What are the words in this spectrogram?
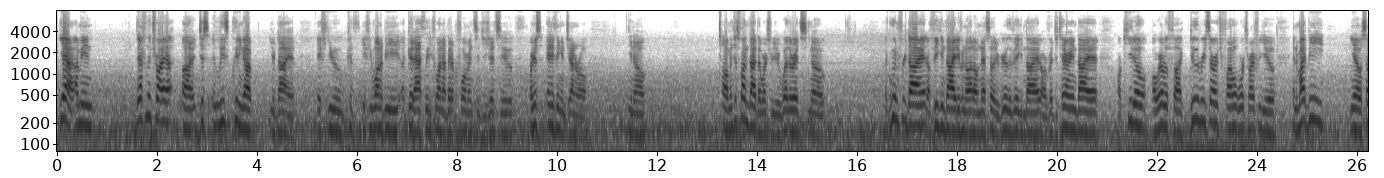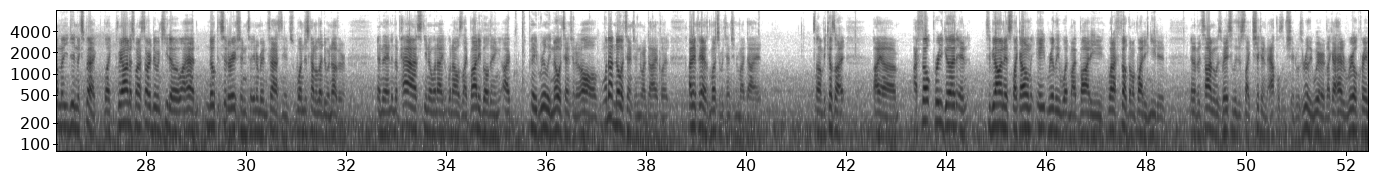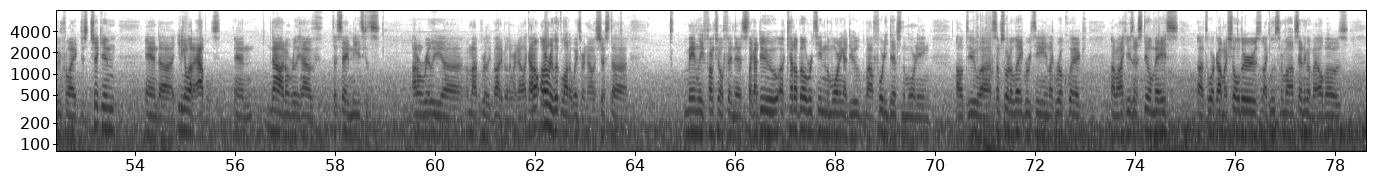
Yeah, I mean, definitely try uh, just at least cleaning up your diet if you if you want to be a good athlete, if you want to have better performance in jiu-jitsu or just anything in general. You know, um, and just find a diet that works for you. Whether it's you know a gluten-free diet, a vegan diet, even though I don't necessarily agree with a vegan diet, or a vegetarian diet, or keto, or whatever the fuck. Do the research, find what works right for you, and it might be you know, something that you didn't expect. Like to be honest, when I started doing keto, I had no consideration to intermittent fasting. It's one just kind of led to another. And then in the past, you know, when I when I was like bodybuilding, I paid really no attention at all. Well, not no attention to my diet, but I didn't pay as much of attention to my diet um, because I I uh, I felt pretty good, and to be honest, like I only ate really what my body what I felt that my body needed. And at the time, it was basically just like chicken and apples and shit. It was really weird. Like I had a real craving for like just chicken and uh, eating a lot of apples. And now I don't really have the same needs because I don't really, uh, I'm not really bodybuilding right now. Like I don't, I don't really lift a lot of weights right now. It's just uh, mainly functional fitness. Like I do a kettlebell routine in the morning. I do about 40 dips in the morning. I'll do uh, some sort of leg routine, like real quick. Um, I like using a steel mace uh, to work out my shoulders, like loosen them up. Same thing with my elbows.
